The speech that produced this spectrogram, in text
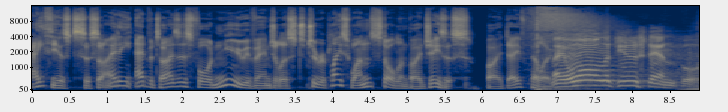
Atheist Society advertises for new evangelist to replace one stolen by Jesus by Dave Pellowe. May all that you stand for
